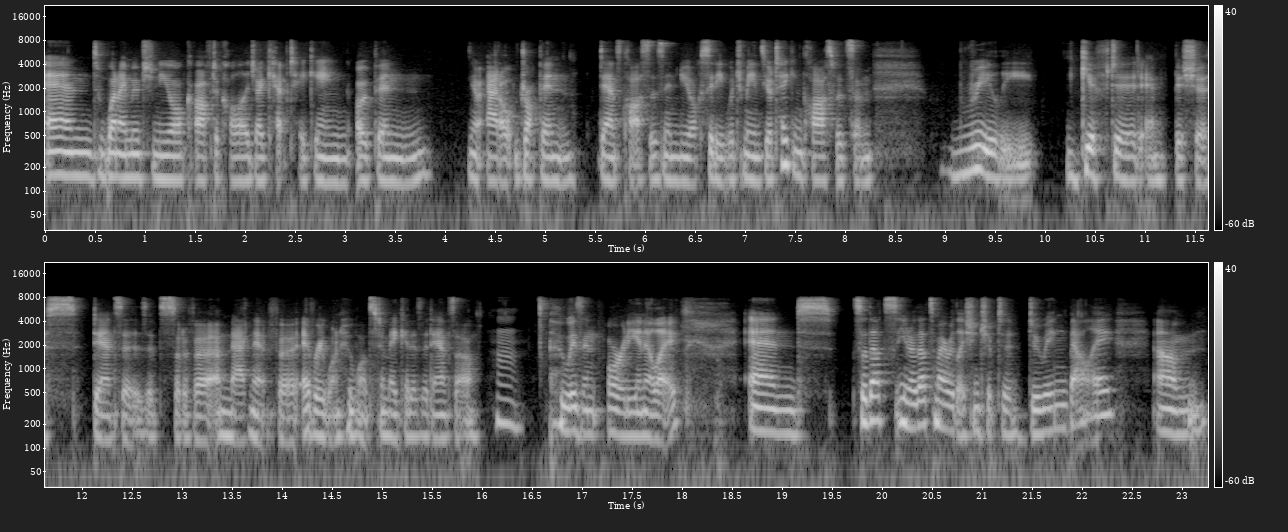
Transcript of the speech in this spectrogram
And when I moved to New York after college, I kept taking open, you know, adult drop in dance classes in New York City, which means you're taking class with some really gifted, ambitious dancers. It's sort of a, a magnet for everyone who wants to make it as a dancer Hmm. who isn't already in LA. And so that's, you know, that's my relationship to doing ballet. Um,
